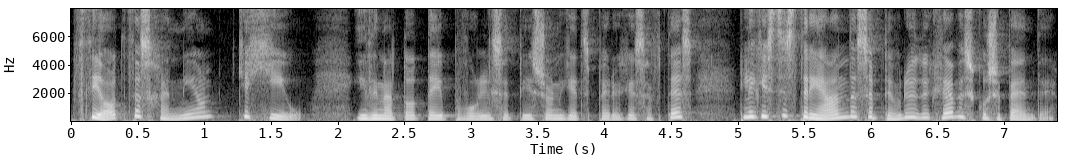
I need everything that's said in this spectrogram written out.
Φθιότητα, Χανίων και Χίου. Η δυνατότητα υποβολής αιτήσεων για τις περιοχές αυτές λήγει στις 30 Σεπτεμβρίου 2025.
